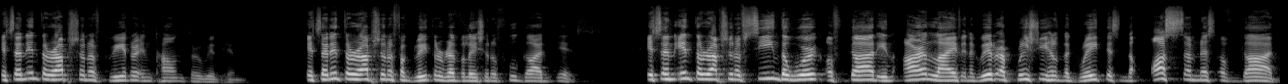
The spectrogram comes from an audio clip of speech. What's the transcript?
It's an interruption of greater encounter with Him. It's an interruption of a greater revelation of who God is. It's an interruption of seeing the work of God in our life and a greater appreciation of the greatness and the awesomeness of God.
